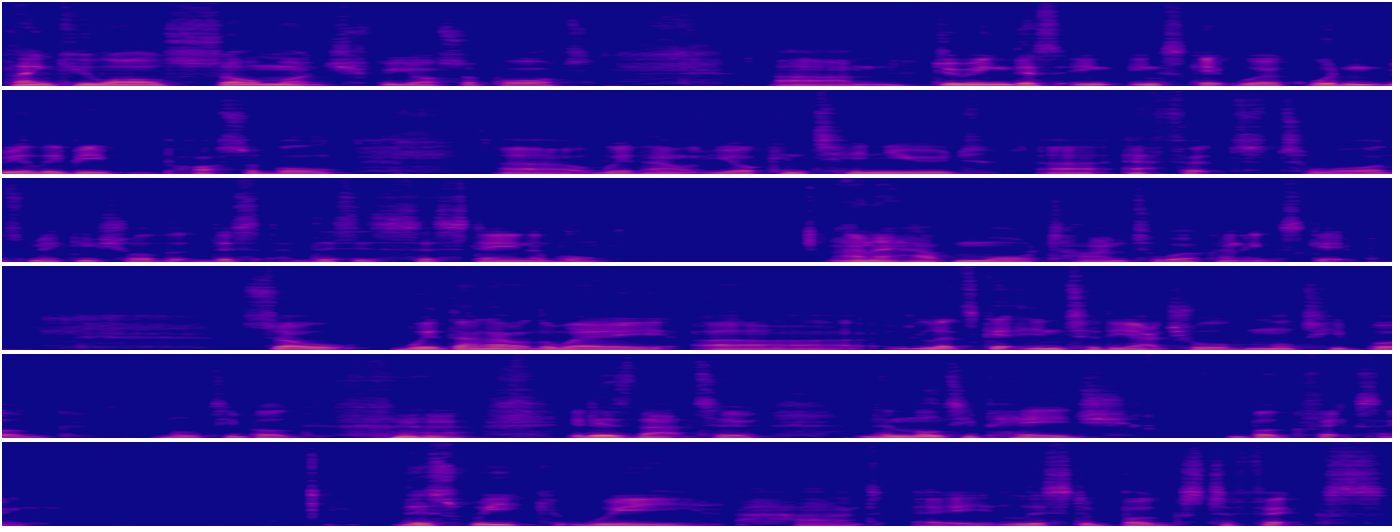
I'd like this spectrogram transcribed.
Thank you all so much for your support. Um, doing this Inkscape work wouldn't really be possible uh, without your continued uh, effort towards making sure that this this is sustainable, and I have more time to work on Inkscape. So with that out of the way, uh, let's get into the actual multi-bug, multi-bug, it is that too, the multi-page bug fixing. This week we had a list of bugs to fix.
